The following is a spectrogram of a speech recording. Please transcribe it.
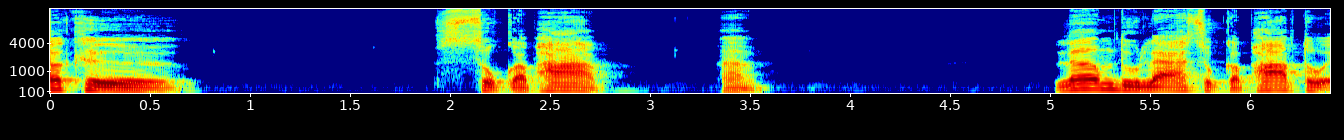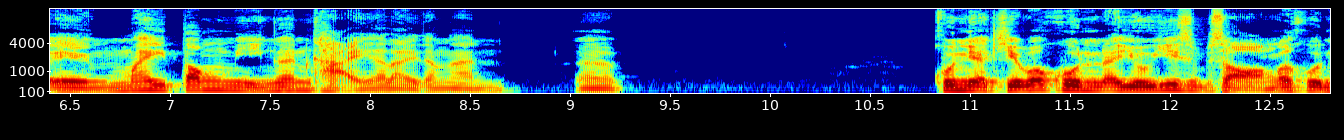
ก็คือสุขภาพครับเริ่มดูแลสุขภาพตัวเองไม่ต้องมีเงื่อนไขอะไรทั้งนั้นครับ คุณอย่าคิดว่าคุณอายุยี่สิบสองแล้วคุณ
